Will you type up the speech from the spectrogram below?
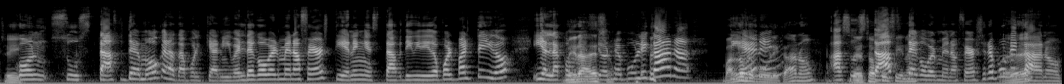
Sí. con su staff demócrata, porque a nivel de Government Affairs tienen staff dividido por partido y en la convención republicana Van los tienen republicanos a su de staff oficina. De Government Affairs republicano.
